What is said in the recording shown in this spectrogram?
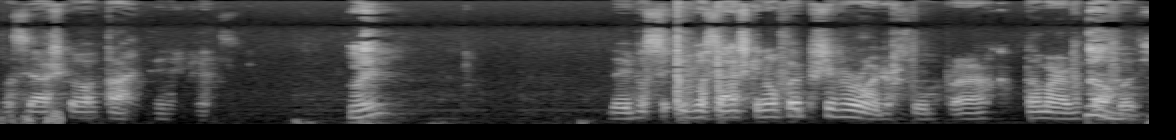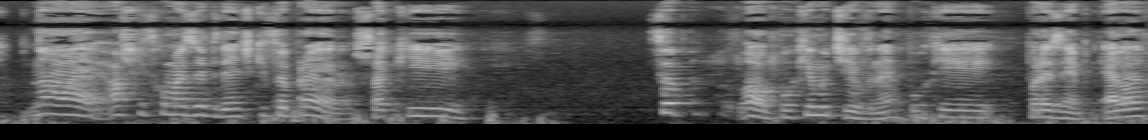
Você acha que ela tá? Oi? Daí você, e você acha que não foi pro Steve Rogers, foi pra Capitã Marvel Não, foi. não é. Acho que ficou mais evidente que foi pra ela. Só que foi, ó, por que motivo, né? Porque, por exemplo, ela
